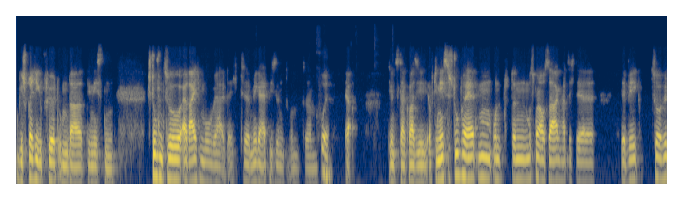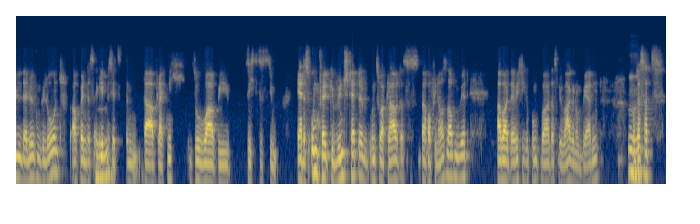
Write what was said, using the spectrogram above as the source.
Gespräche geführt, um da die nächsten Stufen zu erreichen, wo wir halt echt äh, mega happy sind und ähm, cool. Ja, die uns da quasi auf die nächste Stufe helfen. Und dann muss man auch sagen, hat sich der, der Weg zur Hülle der Löwen gelohnt, auch wenn das mhm. Ergebnis jetzt dann da vielleicht nicht so war, wie sich das die, eher das Umfeld gewünscht hätte. Uns war klar, dass es darauf hinauslaufen wird. Aber der wichtige Punkt war, dass wir wahrgenommen werden. Mhm. Und das hat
